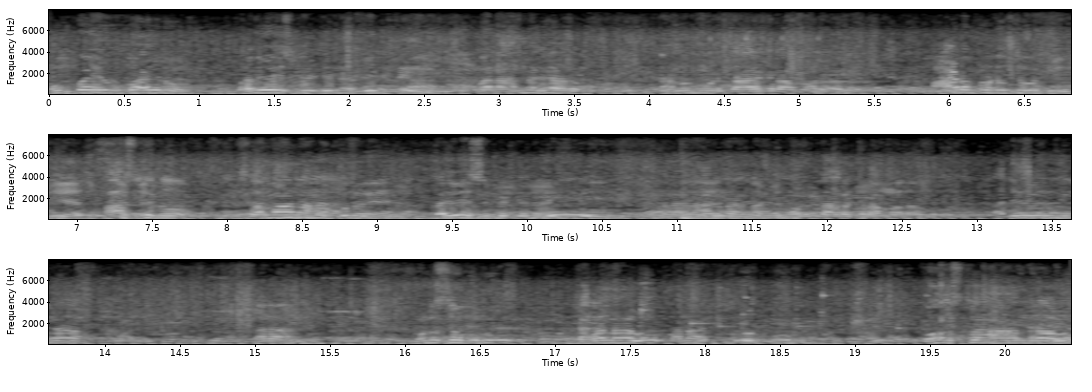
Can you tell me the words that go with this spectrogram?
ముప్పై రూపాయలు ప్రవేశపెట్టిన వ్యక్తి మన అన్నగారు నలుమూడి తారక రామారావు గారు. ఆస్తులు సమాన హక్కులు ప్రవేశపెట్టిన వ్యక్తి మన అన్న నందమూరి తారక రామారావు అదేవిధంగా మన మునసబులు కరణాలు మన తూర్పు కోస్తా ఆంధ్రాలో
